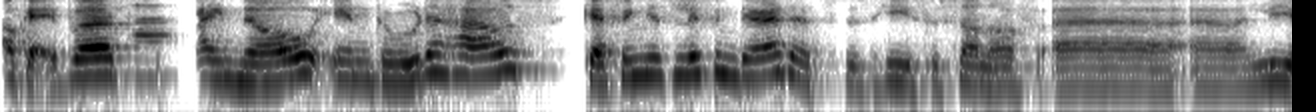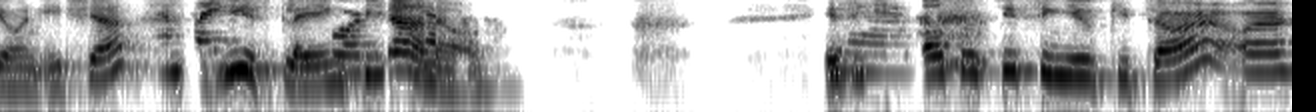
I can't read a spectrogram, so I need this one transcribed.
Okay, but Yeah. I know in Garuda House, Kevin is living there. That's the, he's the son of uh, uh, Leo and Icha. He is playing keyboard, yeah. piano. Is he also teaching you guitar or?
